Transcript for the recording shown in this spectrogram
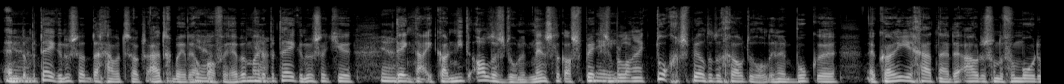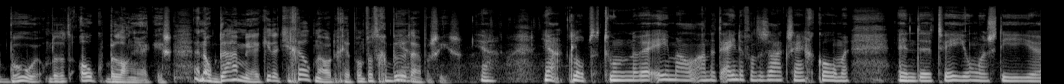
En dat betekent dus, dat, daar gaan we het straks uitgebreider ja. over hebben. Maar dat betekent dus dat je denkt, nou, ik kan niet alles doen. Het menselijke aspect is belangrijk. Toch speelt het een grote rol. In het boek uh, Carrie gaat naar de ouders van de vermoorde broer. Omdat het ook belangrijk is. En ook daar merk je dat je geld nodig hebt. Want wat gebeurt daar precies? Ja. ja, klopt. Toen we eenmaal aan het einde van de zaak zijn gekomen. En de twee jongens die uh,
